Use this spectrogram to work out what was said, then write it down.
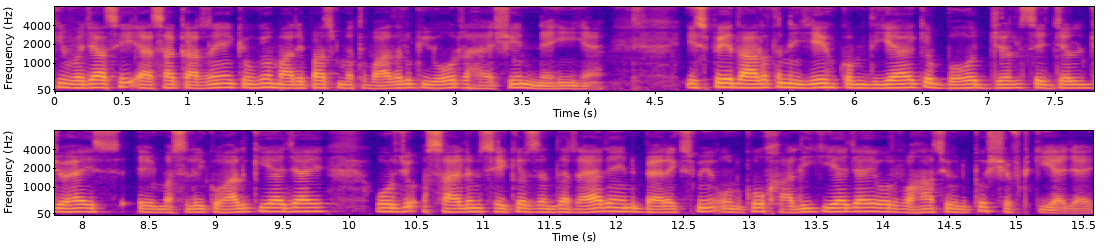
की वजह से ऐसा कर रहे हैं, क्योंकि हमारे पास मतबादल की और रहायशें नहीं हैं। इस पे अदालत ने ये हुक्म दिया है कि बहुत जल्द से जल्द जो है इस मसले को हल किया जाए और जो असाइलम सेकर्स अंदर रह रहे हैं, इन बैरक्स में उनको खाली किया जाए और वहाँ से उनको शिफ्ट किया जाए।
